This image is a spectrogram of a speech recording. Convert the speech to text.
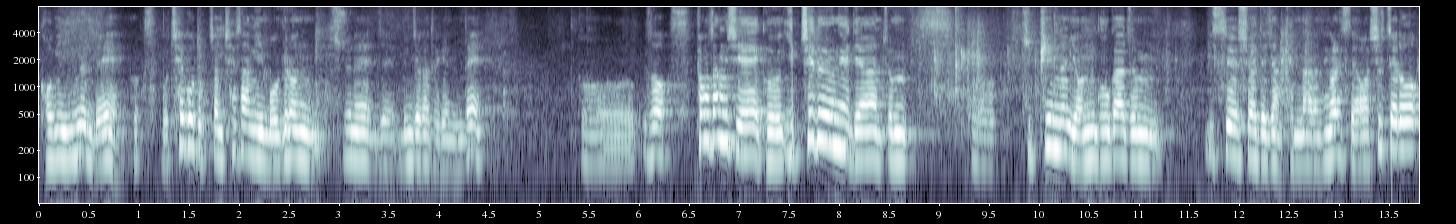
거기 있는데 그뭐 최고 득점 최상위 뭐 이런 수준의 이제 문제가 되겠는데 어, 그래서 평상시에 그 입체 도형에 대한 좀 어, 깊이 있는 연구가 좀 있으셔야 되지 않겠나라는 생각을 했어요. 실제로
